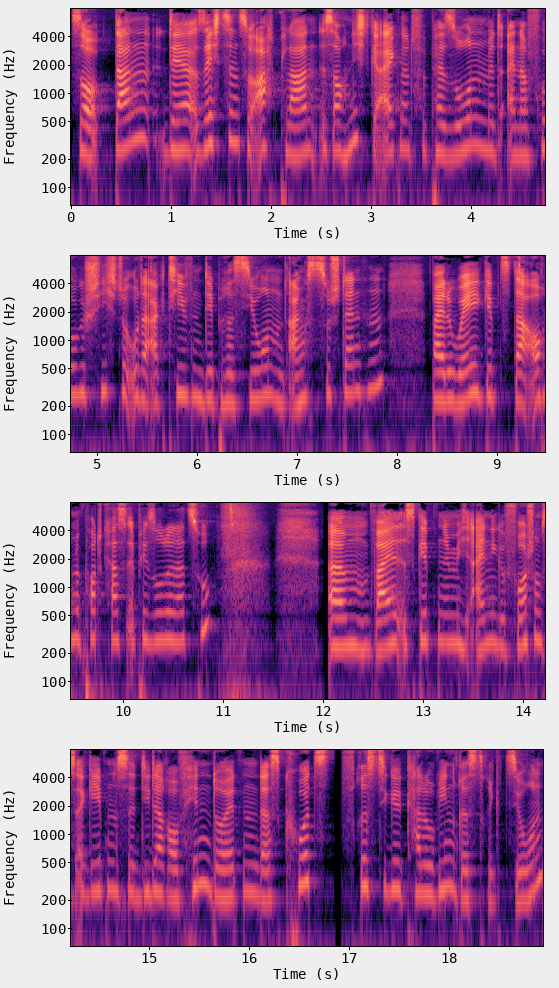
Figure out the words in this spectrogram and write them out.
So, dann der 16 zu 8 Plan ist auch nicht geeignet für Personen mit einer Vorgeschichte oder aktiven Depressionen und Angstzuständen. By the way, gibt es da auch eine Podcast-Episode dazu ähm, weil es gibt nämlich einige Forschungsergebnisse, die darauf hindeuten, dass kurzfristige Kalorienrestriktion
